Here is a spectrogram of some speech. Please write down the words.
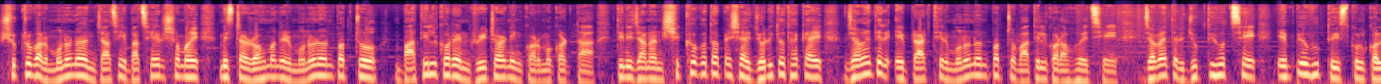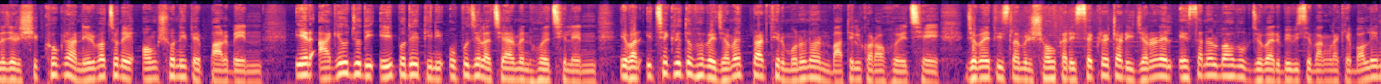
শুক্রবার মনোনয়ন যাচাই বাছাইয়ের সময় মিস্টার রহমানের মনোনয়নপত্র বাতিল করেন রিটার্নিং কর্মকর্তা। তিনি জানান, শিক্ষকতা পেশায় জড়িত থাকায় জামায়াতের এই প্রার্থীর মনোনয়নপত্র বাতিল করা হয়েছে। জামায়াতের যুক্তি হচ্ছে, এমপিওভুক্ত স্কুল কলেজের শিক্ষকরা নির্বাচনে অংশ নিতে পারবেন। এর আগেও যদি এই পদে তিনি উপজেলা চেয়ারম্যান হয়েছিলেন, এবার ইচ্ছাকৃতভাবে জামায়াত প্রার্থীর মনোনয়ন বাতিল করা হয়েছে। জামায়াত ইসলামের সহকারী secretary general Ehsanul Mahbub Zubair BBC বাংলাকে বলেন,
